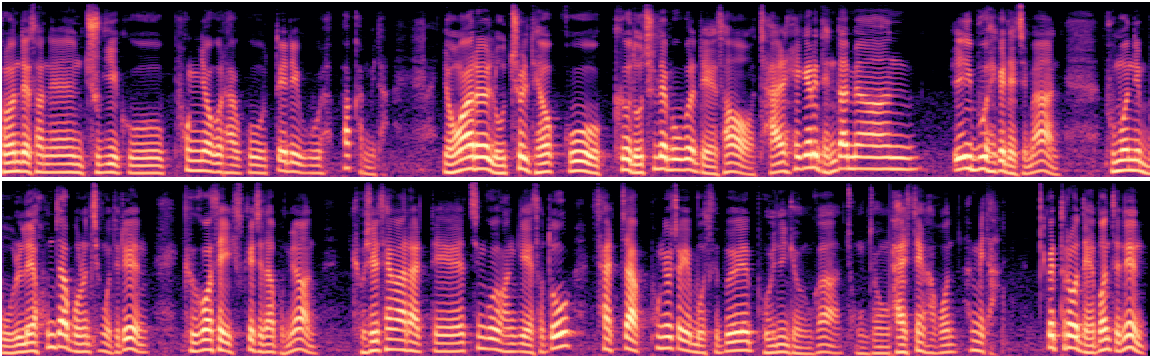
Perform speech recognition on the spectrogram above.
그런 데서는 죽이고 폭력을 하고 때리고 협박합니다. 영화를 노출되었고 그 노출된 부분에 대해서 잘 해결이 된다면 일부 해결되지만 부모님 몰래 혼자 보는 친구들은 그것에 익숙해지다 보면 교실 생활할 때 친구 관계에서도 살짝 폭력적인 모습을 보이는 경우가 종종 발생하곤 합니다. 끝으로 네 번째는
